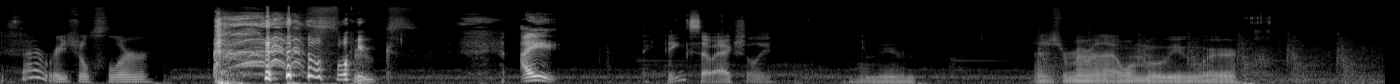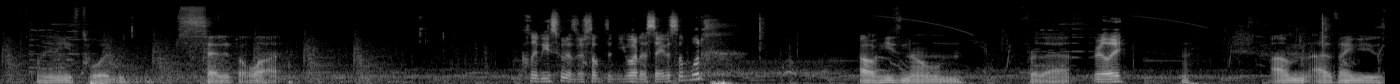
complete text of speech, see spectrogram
Is that a racial slur? Spooks. I I think so actually. Oh man. I just remember that one movie where Clint Eastwood said it a lot. Clint Eastwood, is there something you want to say to someone? Oh, he's known for that. really? Um, I think he's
